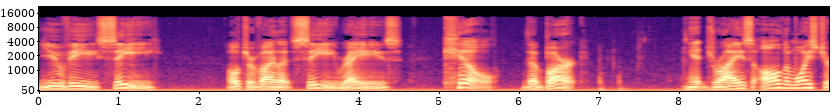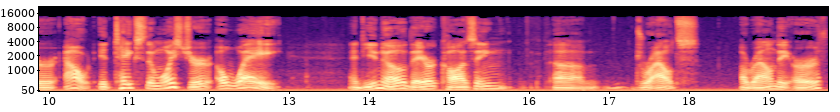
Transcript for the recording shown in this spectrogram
UVC, ultraviolet C rays, kill the bark. It dries all the moisture out. It takes the moisture away. And you know they are causing um, droughts around the earth?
